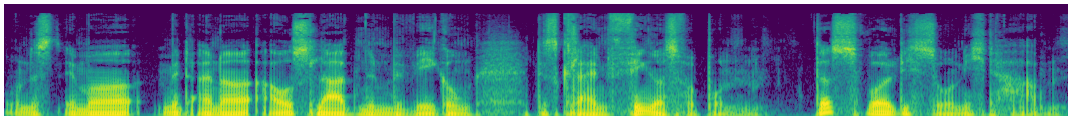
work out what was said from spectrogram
und ist immer mit einer ausladenden Bewegung des kleinen Fingers verbunden. Das wollte ich so nicht haben.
